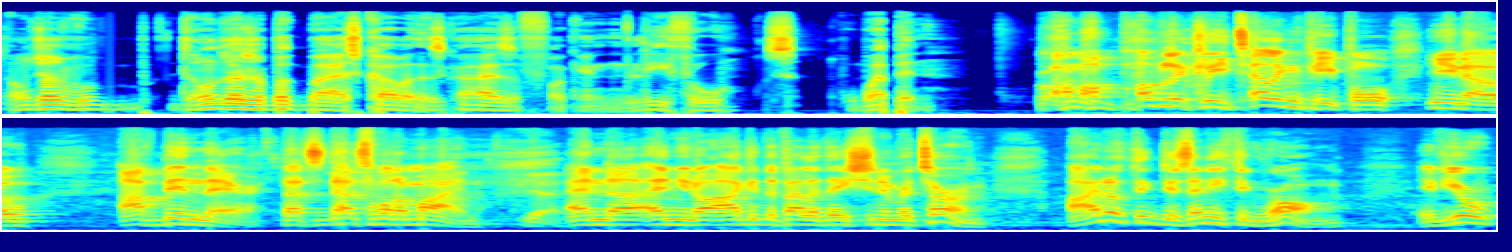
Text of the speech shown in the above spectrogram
Don't judge don't judge a book by its cover. This guy is a fucking lethal weapon. I'm I'm publicly telling people, you know, I've been there. That's that's one of mine. Yeah. And uh, and you know, I get the validation in return. I don't think there's anything wrong if you're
